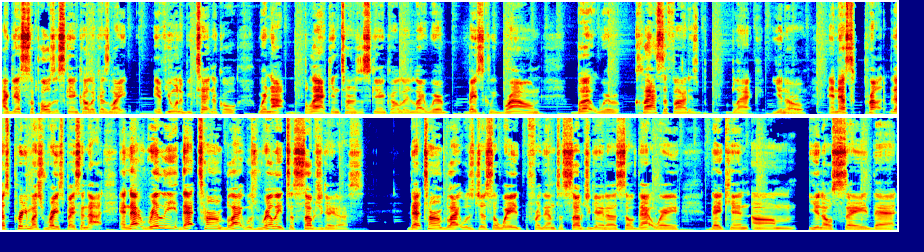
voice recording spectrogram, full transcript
I guess supposed skin color because like if you want to be technical, we're not black in terms of skin color. Like we're basically brown, but we're classified as black. You know, right. and that's pro- that's pretty much race based. And that and that really that term black was really to subjugate us. That term black was just a way for them to subjugate us, so that way they can, um, you know, say that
